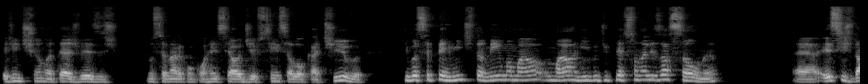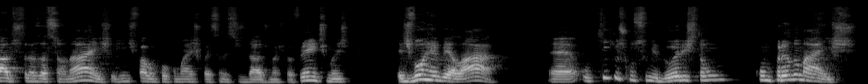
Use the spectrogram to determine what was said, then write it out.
que a gente chama até às vezes no cenário concorrencial de eficiência alocativa, que você permite também uma maior, um maior nível de personalização. Né? É, esses dados transacionais, a gente fala um pouco mais quais são esses dados mais para frente, mas eles vão revelar é, o que, que os consumidores estão comprando mais.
